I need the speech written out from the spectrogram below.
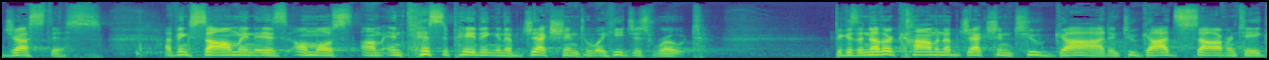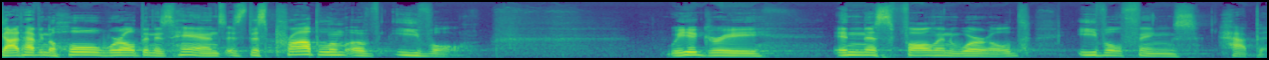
justice. I think Solomon is almost um, anticipating an objection to what he just wrote. Because another common objection to God and to God's sovereignty, God having the whole world in his hands, is this problem of evil. We agree in this fallen world, evil things happen,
